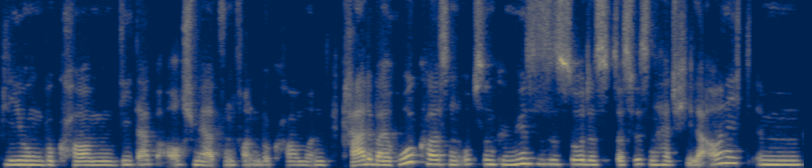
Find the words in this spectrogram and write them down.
Blähungen bekommen, die da Bauchschmerzen von bekommen. Und gerade bei Rohkost und Obst und Gemüse ist es so, dass das wissen halt viele auch nicht. Im,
